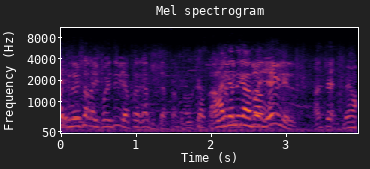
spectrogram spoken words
ఐదు నిమిషాలు అయిపోయింది ఎఫ్ఐఆర్గా ఇచ్చేస్తాను లేదు. అంతే మేము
